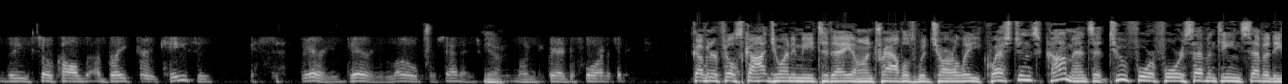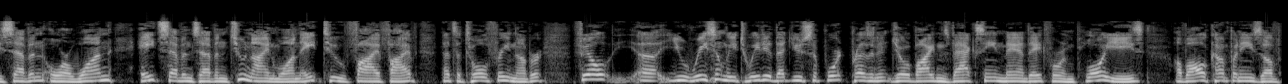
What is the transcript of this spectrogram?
the so-called uh, breakthrough cases, it's a very very low percentage yeah. when, when compared to 450 Governor Phil Scott joining me today on Travels with Charlie. Questions, comments at 244-1777 or 1-877-291-8255. That's a toll-free number. Phil, uh, you recently tweeted that you support President Joe Biden's vaccine mandate for employees of all companies of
